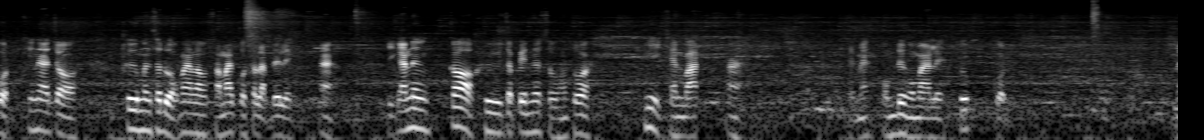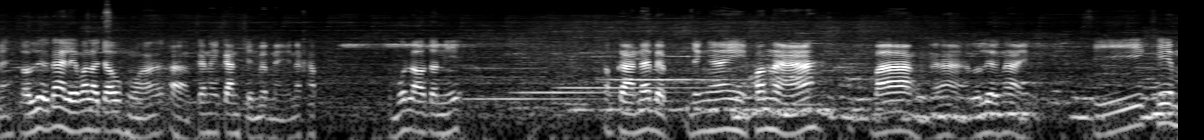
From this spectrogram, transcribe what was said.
กดที่หน้าจอคือมันสะดวกมากเราสามารถกดสลับได้เลยอะอีกอันหนึงก็คือจะเป็นในส่วนของตัวนี่แคนวาสอะ เห็นไหมผมดึงออกมาเลยปุ๊บกดนไหมเราเลือกได้เลยว่าเราจะเอาหัวอ่ากันในการเขียนแบบไหนนะครับ สมมุติเราตอนนี้ต้องการได้แบบยังไงความหนาบางอ่าเราเลือกได้สีเข้ม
